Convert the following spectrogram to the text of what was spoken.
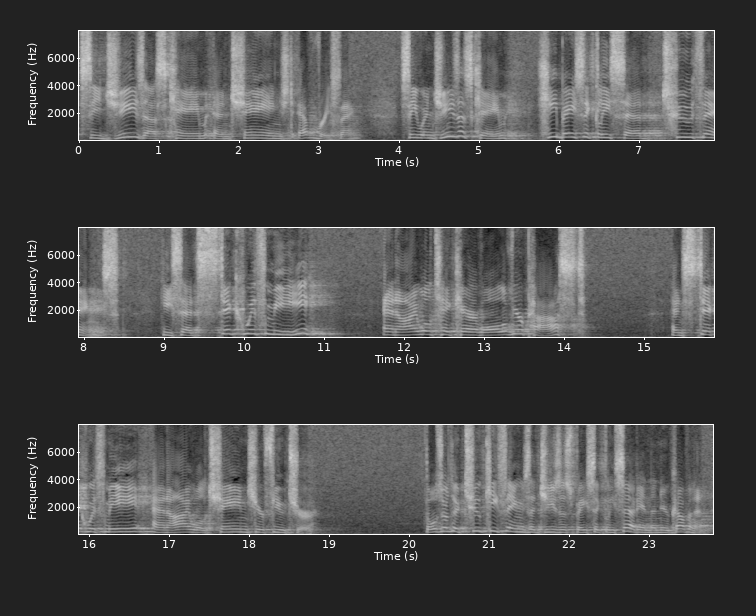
See, Jesus came and changed everything. See, when Jesus came, he basically said two things. He said, Stick with me and I will take care of all of your past. and stick with me, and I will change your future. Those are the two key things that Jesus basically said in the new covenant.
